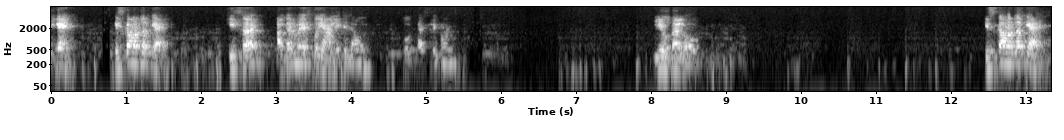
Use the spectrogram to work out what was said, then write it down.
ठीक है? इसका मतलब क्या है? कि सर अगर मैं इसको यहाँ लेके जाऊँ तो ऐसे लिखूँगा ये होता है लॉग इसका मतलब क्या है?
